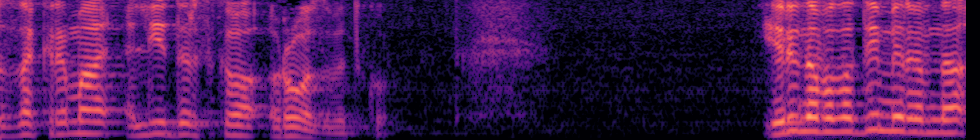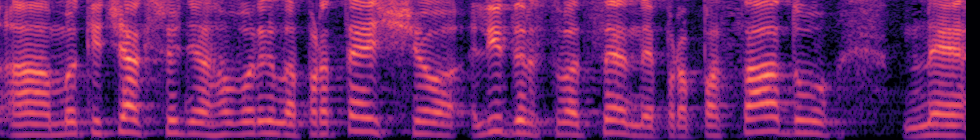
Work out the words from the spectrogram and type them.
зокрема, лідерського розвитку. Ірина Володимирівна Микичак сьогодні говорила про те, що лідерство це не про посаду, не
